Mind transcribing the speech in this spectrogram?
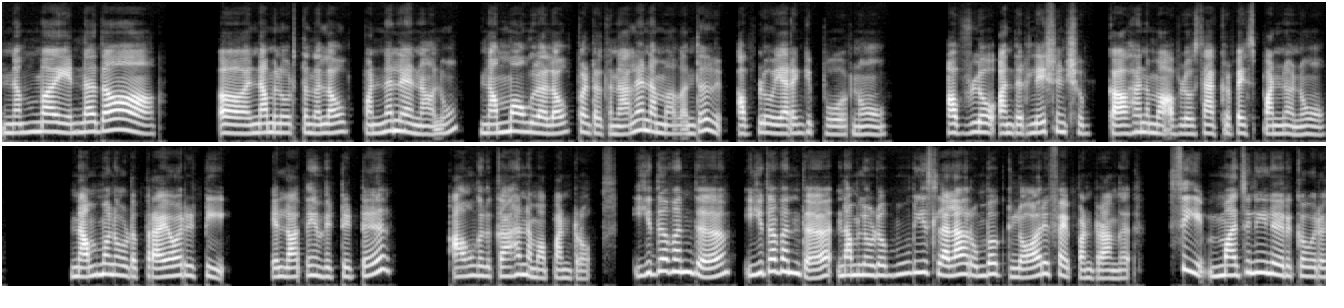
நம்ம என்னதான் நம்மள ஒருத்தங்க லவ் பண்ணலைனாலும் நம்ம அவங்கள லவ் பண்ணுறதுனால நம்ம வந்து அவ்வளோ இறங்கி போகணும் அவ்வளோ அந்த ரிலேஷன்ஷிப்காக நம்ம அவ்வளோ சாக்ரிஃபைஸ் பண்ணணும். நம்மளோட ப்ரையாரிட்டி எல்லாத்தையும் விட்டுட்டு அவங்களுக்காக நம்ம பண்ணுறோம் இத வந்து இத வந்து நம்மளோட மூவிஸ்லலாம் ரொம்ப குளோரிஃபை பண்றாங்க. சி மஜிலியில் இருக்க ஒரு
